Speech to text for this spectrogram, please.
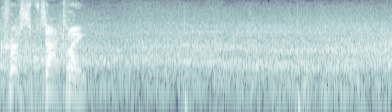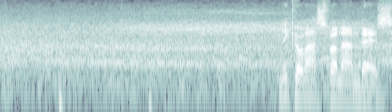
Crisp tackling. Nicolas Fernandez.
